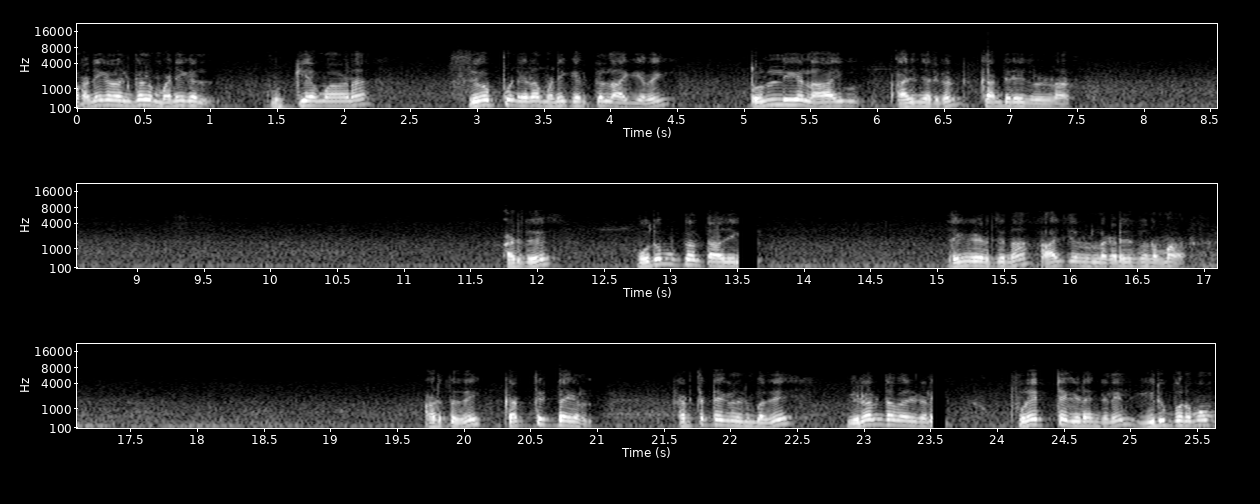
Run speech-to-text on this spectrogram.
மணிகலன்கள் மணிகள் முக்கியமான சிவப்பு நிற மணிக்கற்கள் ஆகியவை தொல்லியல் ஆய்வு அறிஞர்கள் கண்டறிந்துள்ளனர். அடுத்து முதுமுக்கல் தாதிகள் எங்க கிடைச்சுன்னா ஆதிச்சநல்லூர்ல கிடைச்சு சொன்னோமா? அடுத்தது கற்திட்டைகள். கற்திட்டைகள் என்பது இழந்தவர்களை புதைத்த இடங்களில் இருபுறமும்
